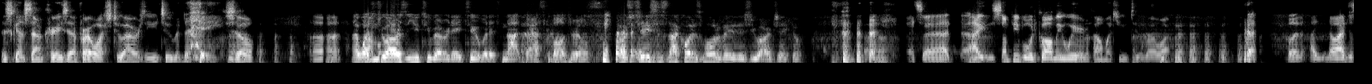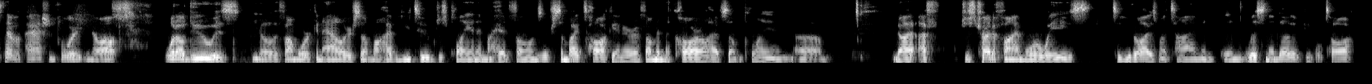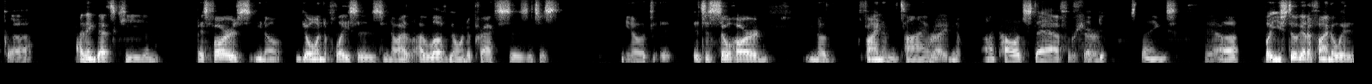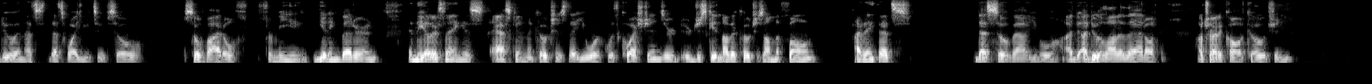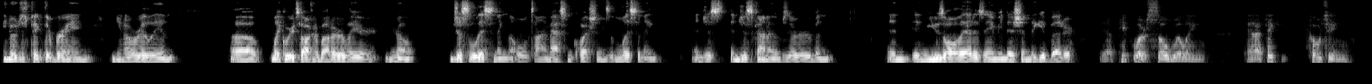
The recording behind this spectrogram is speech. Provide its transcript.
this is gonna sound crazy. I probably watch two hours of YouTube a day. So uh, I watch I'm, two hours of YouTube every day too, but it's not basketball drills. Coach Jason's not quite as motivated as you are, Jaycob. Uh, That's uh, I. Some people would call me weird of how much YouTube I watch. but I, you know, I just have a passion for it. You know, I'll, what I'll do is, you know, if I'm working out or something, I'll have YouTube just playing in my headphones, or somebody talking, or if I'm in the car, I'll have something playing. Um, you know, I, I just try to find more ways to utilize my time and in, in listening to other people talk. Uh, I think that's key. And as far as you know, going to places, you know, I, I love going to practices. It's just, you know, it, it's just so hard, you know, finding the time, right. you know, on a college staff of, sure. doing these things. Yeah. Uh, but you still got to find a way to do it, and that's that's why YouTube's so so vital for me getting better. And and the other thing is asking the coaches that you work with questions, or, or just getting other coaches on the phone. I think that's that's so valuable. I, I do a lot of that. I'll I'll try to call a coach and you know just pick their brain. You know, really, and uh, like we were talking about earlier, you know, just listening the whole time, asking questions and listening, and just and just kind of observe and and and use all that as ammunition to get better. Yeah, people are so willing, and I think coaching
